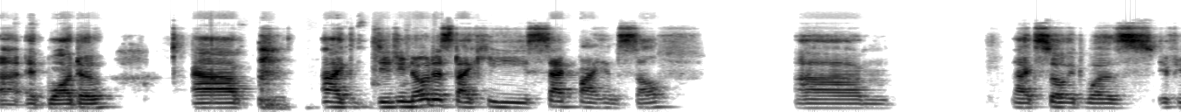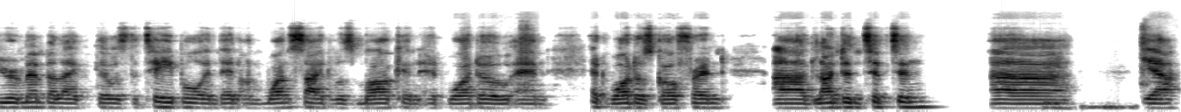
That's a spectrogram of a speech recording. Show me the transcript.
uh, Eduardo. Uh, like, did you notice like he sat by himself? Um, like so it was if you remember like there was the table and then on one side was mark and eduardo and eduardo's girlfriend uh london tipton uh mm. yeah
